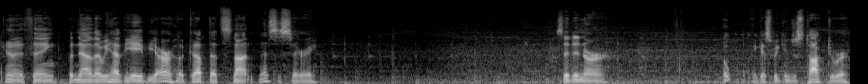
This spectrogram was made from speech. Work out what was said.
kind of thing. But now that we have the AVR hookup, that's not necessary. Is it in our... I guess we can just talk to her.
